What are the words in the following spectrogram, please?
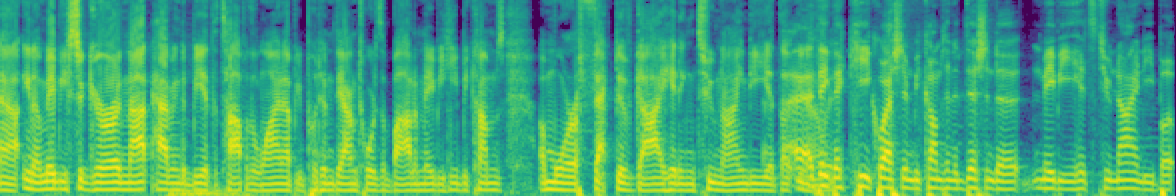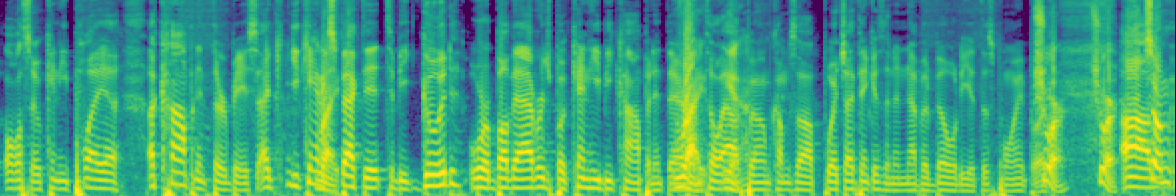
Uh, you know, maybe Segura not having to be at the top of the lineup, you put him down towards the bottom. Maybe he becomes a more effective guy hitting 290 at the. you I I know, think the key question becomes, in addition to maybe he hits 290, but also can he play a, a competent third base? I, you can't Right. expect it to be good or above average, but can he be competent there Right, until yeah. Bohm comes up, which I think is an inevitability at this point. But Sure, sure. Um, so,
